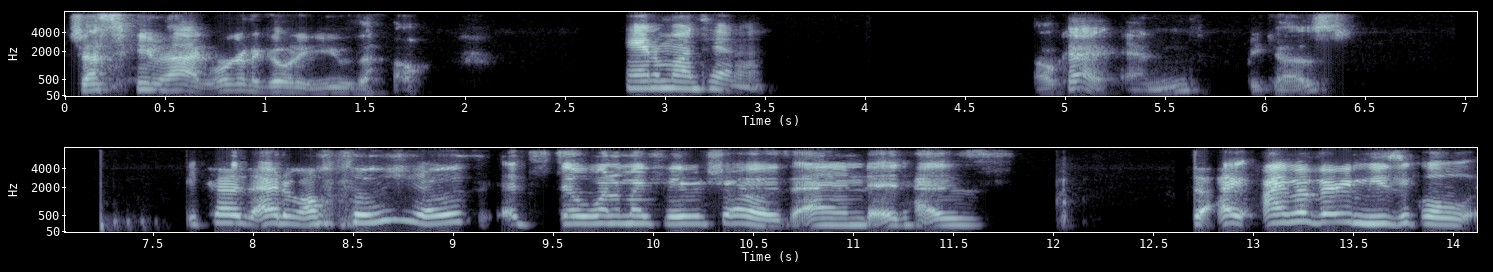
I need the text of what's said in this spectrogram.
Jesse Mack, we're gonna go to you though. Hannah Montana. Okay, and because because out of all those shows, it's still one of my favorite shows, and it has I, I'm a very musical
